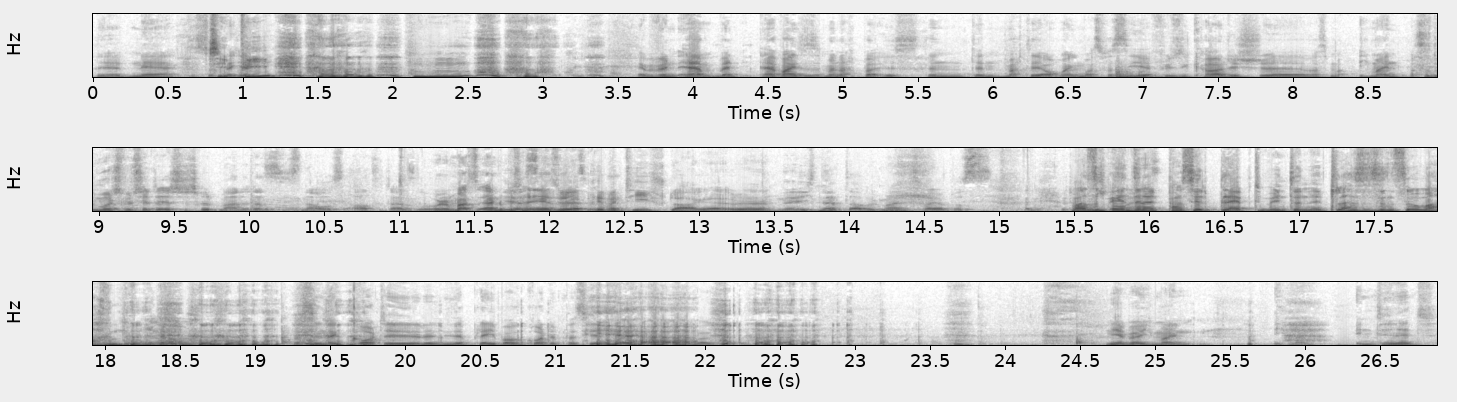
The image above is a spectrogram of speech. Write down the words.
Nee, nee, das ist doch GP? lächerlich. ja, aber wenn er, wenn er weiß, dass er mein Nachbar ist, dann, dann macht er ja auch irgendwas, was eher physikalisch, äh, was ma- ich meine, Achso, du musst der erste Schritt machen, dass es diesen ausartet. Also. oder machst, ja, du bist ja eher so der Präventivschlager, oder? Ne, ich nicht, aber ich meine, es war ja bloß. Was im Internet passiert, bleibt im Internet. Lass es uns so machen. Genau. Was in der Grotte oder in der Playboy-Grotte passiert. Ja. Nee, aber ich meine, ich mein, Internet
